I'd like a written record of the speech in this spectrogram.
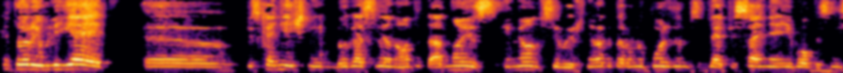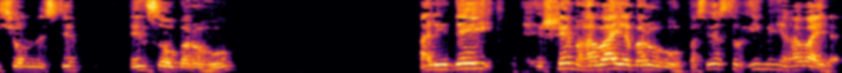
который влияет э, бесконечный благословенный. Вот это одно из имен Всевышнего, которым мы пользуемся для описания его вознесенности. Энсо Барагу. Алидей Шем Гавайя Баругу. Посредством имени Гавайя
